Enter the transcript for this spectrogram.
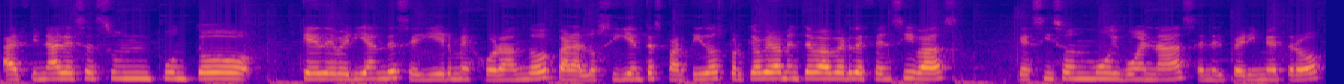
al final ese es un punto que deberían de seguir mejorando para los siguientes partidos, porque obviamente va a haber defensivas que sí son muy buenas en el perímetro,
